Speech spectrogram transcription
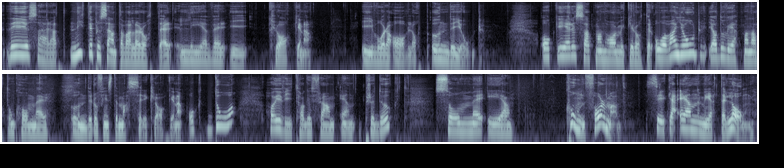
Det är ju så här att 90% av alla råttor lever i kloakerna i våra avlopp under jord. Och är det så att man har mycket råttor ovan jord, ja då vet man att de kommer under, då finns det massor i klakorna. Och då har ju vi tagit fram en produkt som är konformad, cirka en meter lång.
